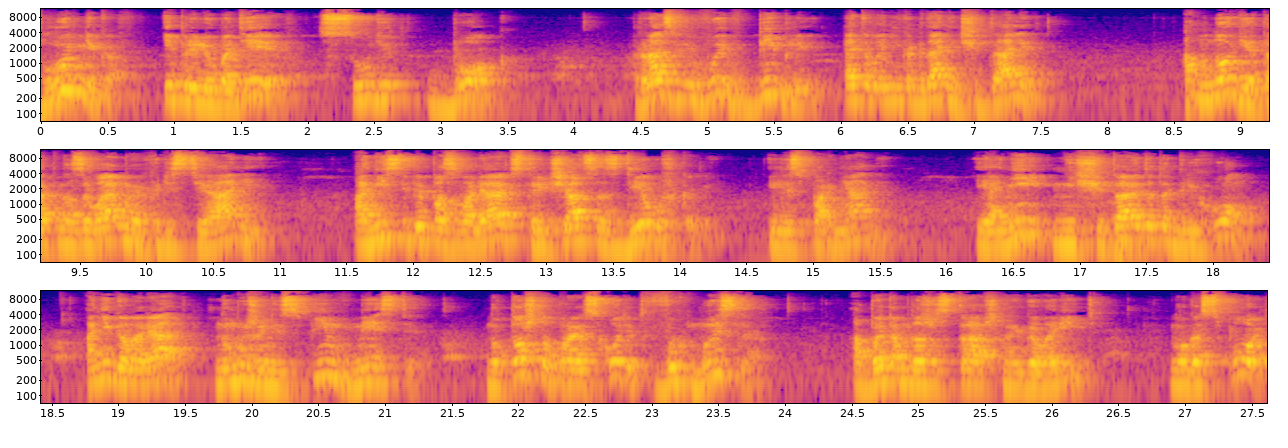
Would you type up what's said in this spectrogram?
Блудников и прелюбодеев судит Бог. Разве вы в Библии этого никогда не читали? А многие так называемые христиане, они себе позволяют встречаться с девушками или с парнями. И они не считают это грехом. Они говорят, но мы же не спим вместе. Но то, что происходит в их мыслях, об этом даже страшно и говорить. Но Господь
